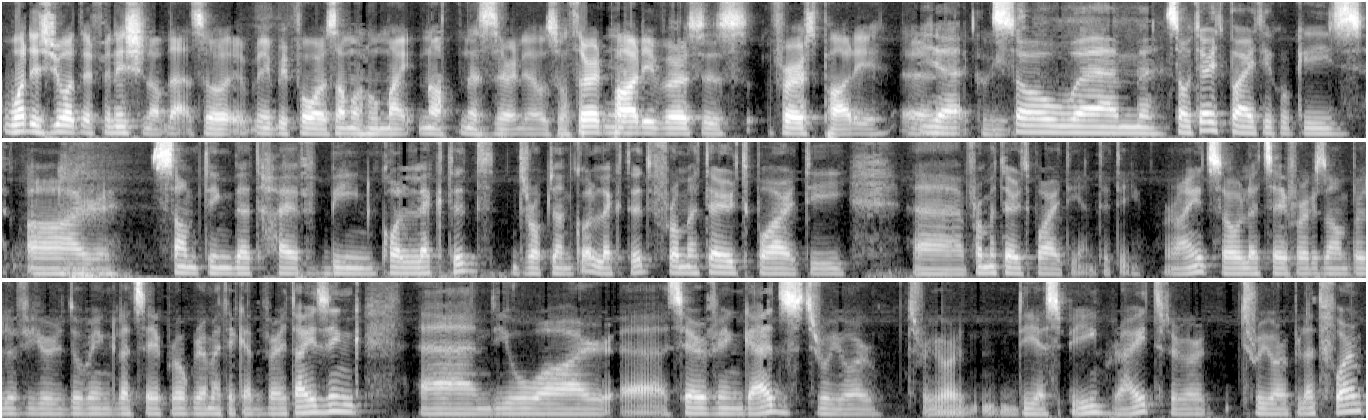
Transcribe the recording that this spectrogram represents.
what is your definition of that? So maybe for someone who might not necessarily know. So third-party versus first-party. Uh, yeah cookies. so um, so third party cookies are something that have been collected dropped and collected from a third party uh, from a third party entity right? So let's say for example if you're doing let's say programmatic advertising and you are uh, serving ads through your through your DSP right? Through your through your platform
